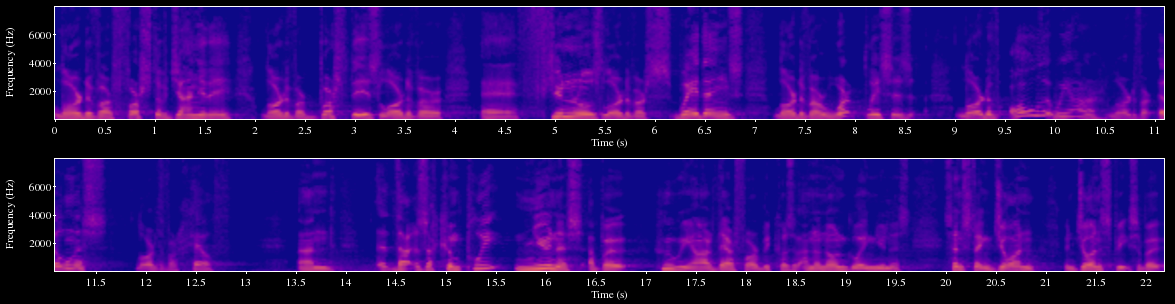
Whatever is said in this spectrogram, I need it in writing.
Lord of our 1st of January, Lord of our birthdays, Lord of our uh, funerals, Lord of our weddings, Lord of our workplaces, Lord of all that we are, Lord of our illness, Lord of our health. And that is a complete newness about who we are, therefore, because of and an ongoing newness. It's interesting, John, when John speaks about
